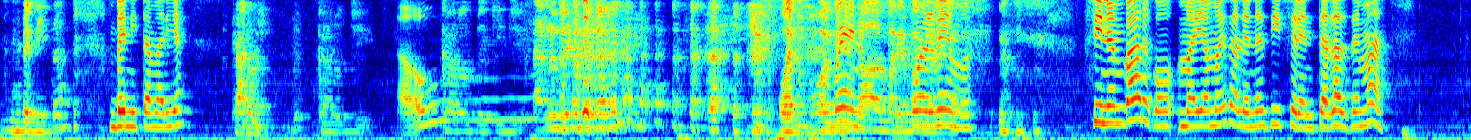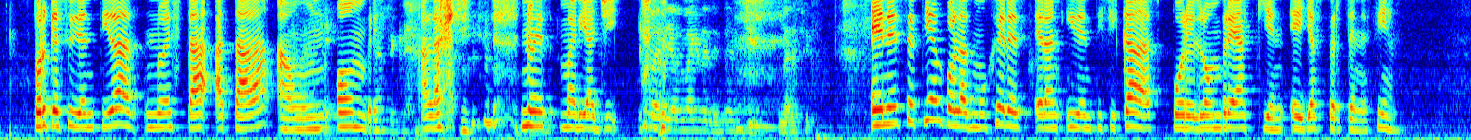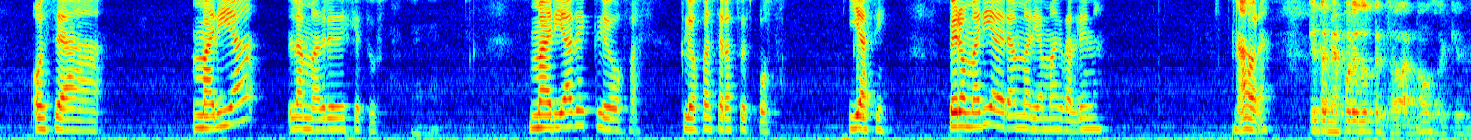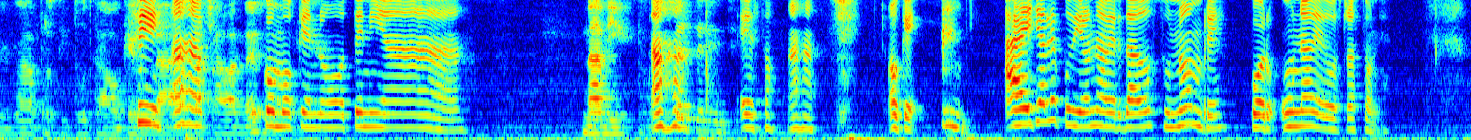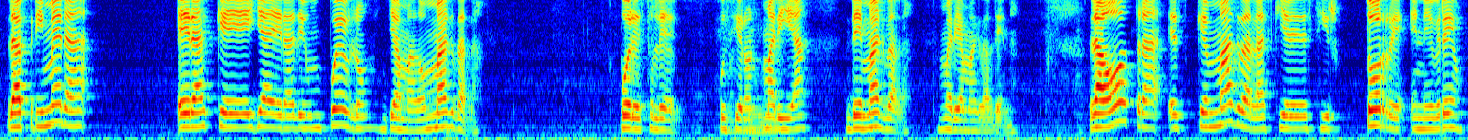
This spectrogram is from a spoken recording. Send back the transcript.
Benita. Benita María. Carol. Carol G. Oh. Carol Becky G. Ah, no sé. Bueno, volviendo Bueno, a María Magdalena. volvemos. Sin embargo, María Magdalena es diferente a las demás, porque su identidad no está atada a un hombre, a la que no es María G. María Magdalena G. No sé. En este tiempo las mujeres eran identificadas por el hombre a quien ellas pertenecían. O sea, María, la madre de Jesús. María de Cleofas. Cleofas era su esposo. Y así. Pero María era María Magdalena. Ahora, Que también por eso pensaba, ¿no? O sea, que la prostituta o que Sí, la ajá. de eso. como ¿no? que no tenía Nadie. Ajá. Pertenencia. Eso, ajá. Ok. A ella le pudieron haber dado su nombre por una de dos razones. La primera era que ella era de un pueblo llamado Magdala. Por eso le pusieron. María de Magdala, María Magdalena. La otra es que Magdala quiere decir torre en hebreo.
